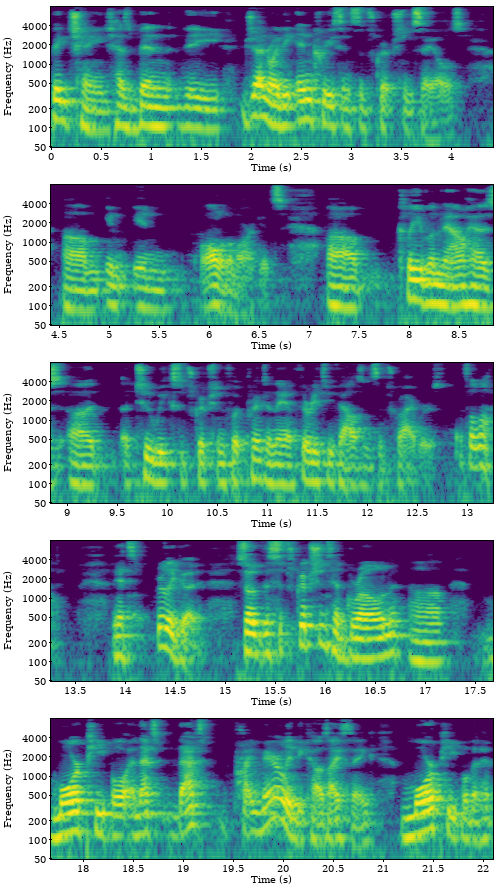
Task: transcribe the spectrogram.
big change has been the generally the increase in subscription sales um, in in all of the markets. Uh, Cleveland now has uh, a two-week subscription footprint, and they have 32,000 subscribers. That's a lot. It's really good. So the subscriptions have grown. Uh, more people, and that's that's primarily because I think more people that have,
